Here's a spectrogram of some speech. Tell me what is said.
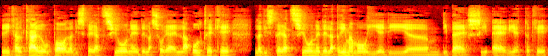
ricalcare un po' la disperazione della sorella, oltre che la disperazione della prima moglie di, uh, di Percy, Harriet, che,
